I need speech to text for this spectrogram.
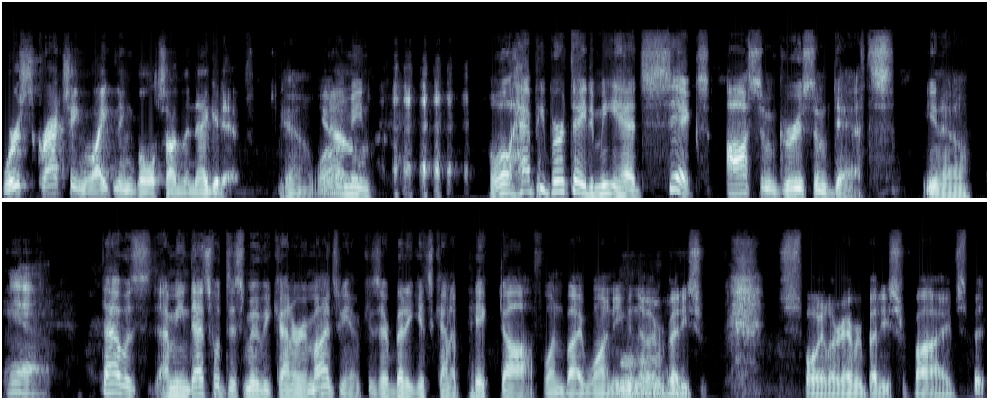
we're scratching lightning bolts on the negative. Yeah. Well, know? I mean, well, Happy Birthday to Me had six awesome, gruesome deaths, you know? yeah, That was, I mean, that's what this movie kind of reminds me of because everybody gets kind of picked off one by one, even though Mhm. everybody's, spoiler, everybody survives. But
